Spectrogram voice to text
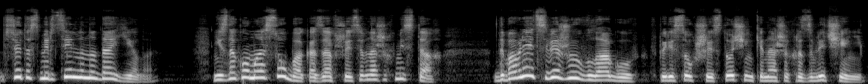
все это смертельно надоело. Незнакомая особа, оказавшаяся в наших местах — добавляет свежую влагу в пересохшие источники наших развлечений.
